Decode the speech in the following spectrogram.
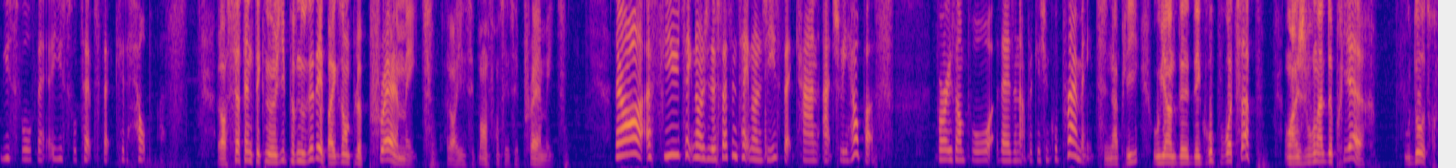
useful, th- useful tips that could help us. Alors certaines technologies peuvent nous aider, par exemple PrayerMate. Alors c'est pas en français, c'est PrayerMate. There are a few technologies, there are certain technologies that can actually help us. For example, there's an application called C'est PrayerMate, une appli ou bien des, des groupes WhatsApp ou un journal de prière ou d'autres.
